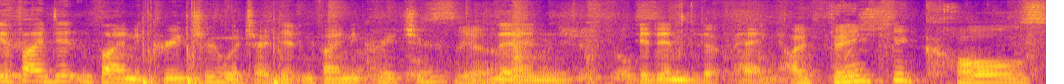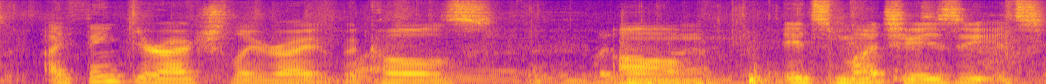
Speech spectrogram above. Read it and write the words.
if I didn't find a creature, which I didn't find a creature, Yeah. then it ended up paying off. I think because I think you're actually right because um it's much easy it's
